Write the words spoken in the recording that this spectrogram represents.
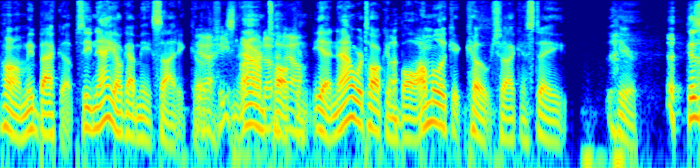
Hold on, let me back up. See, now y'all got me excited, coach. Yeah, he's now fired I'm up talking. now. Yeah, now we're talking ball. I'm gonna look at coach so I can stay here. Because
